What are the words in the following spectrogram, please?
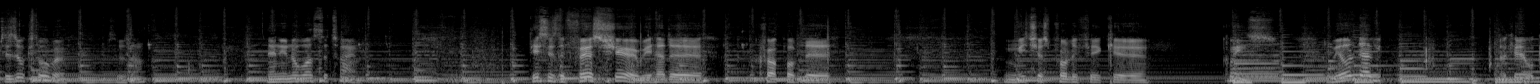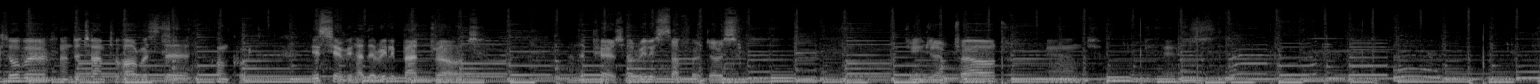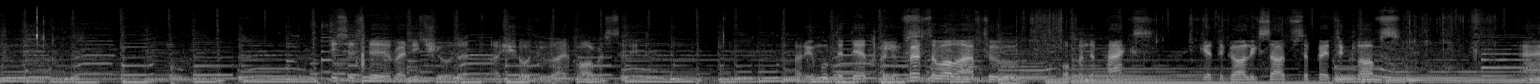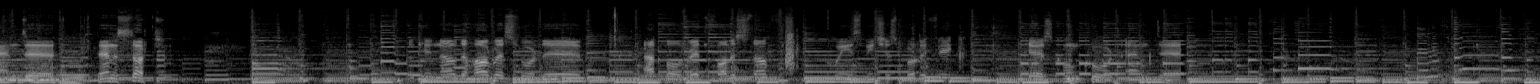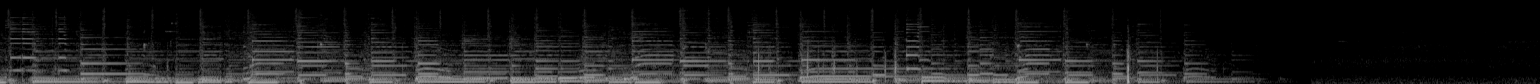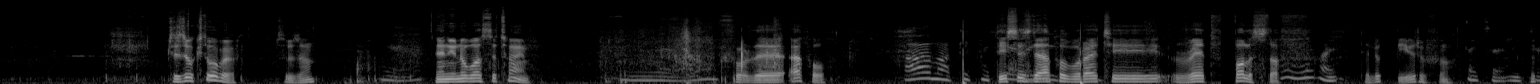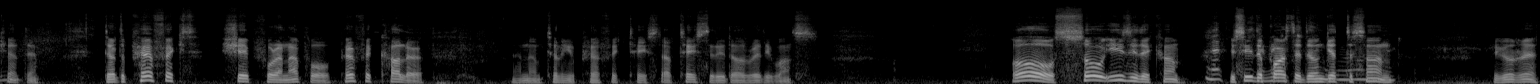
It is October, Susan. And you know what's the time? This is the first year we had a crop of the Mitchell's prolific uh, queens. We already have okay October and the time to harvest the Concorde. This year we had a really bad drought and the pears have really suffered. There's ginger and drought This is the radicchio that I showed you I harvested it. I removed the dead leaves. First of all I have to open the packs, get the garlics out, separate the cloves and uh, then start. Okay now the harvest for the apple red Falstaff, Queen's Mitchell's prolific, here's Concorde and uh, It is October, Susan. And you know what's the time? For the apple. Oh. This is the apple variety red Falstaff. Oh, right. They look beautiful. They certainly Look at them. They're the perfect shape for an apple, perfect color. And I'm telling you, perfect taste. I've tasted it already once. Oh, so easy they come. That's You see the parts that don't get the sun, they go red.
